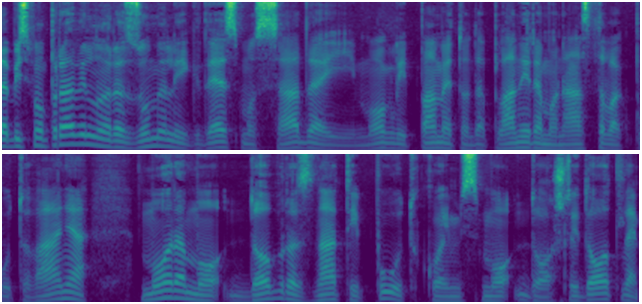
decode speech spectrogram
Da bismo pravilno razumeli gde smo sada i mogli pametno da planiramo nastavak putovanja, moramo dobro znati put kojim smo došli dotle,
